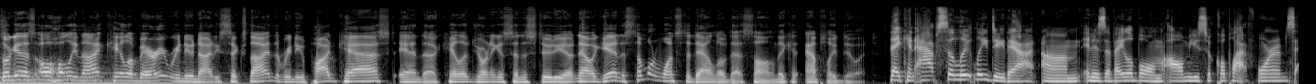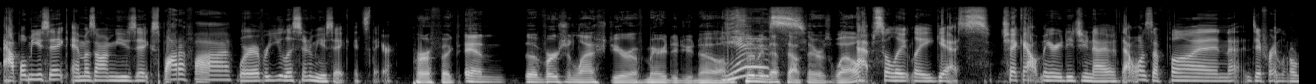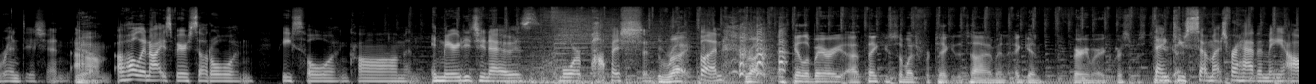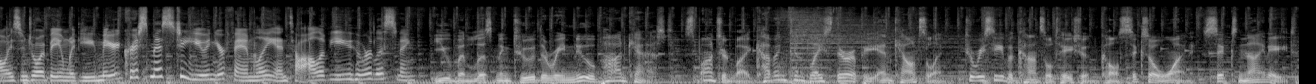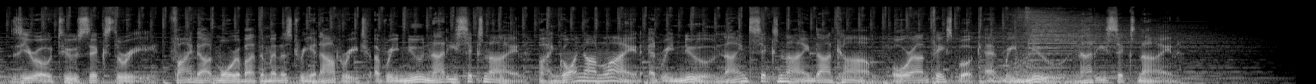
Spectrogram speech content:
So again, it's Oh Holy Night, Kayla Berry, Renew 96.9, the Renew podcast, and uh, Kayla joining us in the studio. Now, again, if someone wants to download that song, they can absolutely do it. They can absolutely do that. Um, it is available on all musical platforms Apple Music, Amazon Music, Spotify, wherever you listen to music, it's there. Perfect. And the version last year of Mary Did You Know, I'm assuming that's out there as well. Absolutely, yes. Check out Mary Did You Know? That was a fun, different little rendition. Yeah. Um, a Holy Night is very subtle and peaceful and calm, and, and Mary Did You Know is more popish and Right. fun. right. Kayla Berry, uh, thank you so much for taking the time. And again, very Merry Christmas to Thank you guys. so much for having me. I always enjoy being with you. Merry Christmas to you and your family, and to all of you who are listening. You've been listening to the Renew podcast, sponsored by Covington Place Therapy and Counseling. To receive a consultation, call 601 698 0263. Find out more about the ministry and outreach of Renew 969 by going online at renew969.com or on Facebook at Renew 969.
